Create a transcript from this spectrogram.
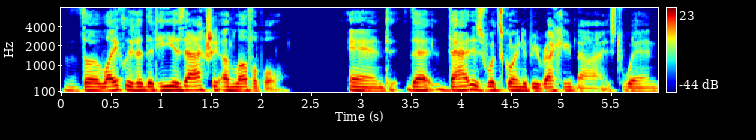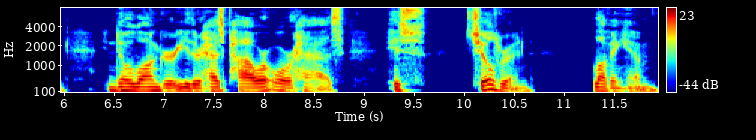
the likelihood that he is actually unlovable. And that that is what's going to be recognized when he no longer either has power or has his children loving him.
